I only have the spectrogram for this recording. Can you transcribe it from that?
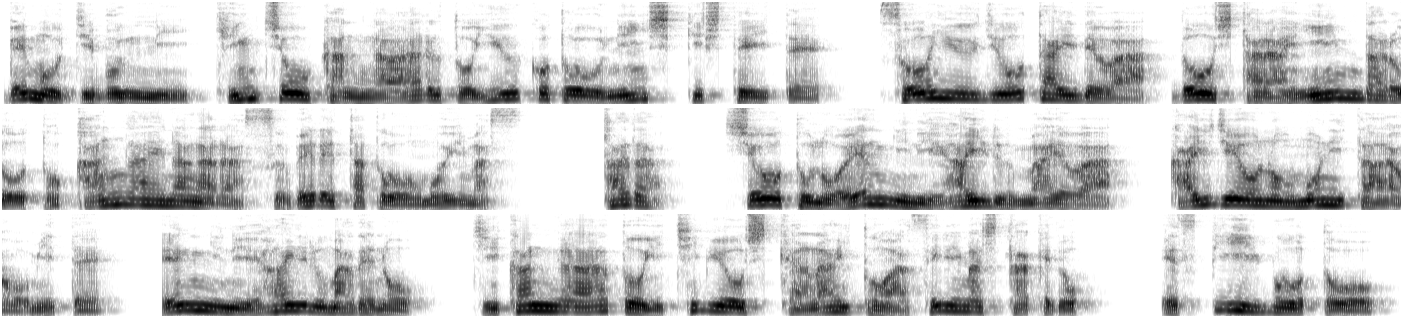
でも自分に緊張感があるということを認識していて、そういう状態ではどうしたらいいんだろうと考えながら滑れたと思います。ただ、ショートの演技に入る前は、会場のモニターを見て、演技に入るまでの時間があと1秒しかないと焦りましたけど、SP 冒頭、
